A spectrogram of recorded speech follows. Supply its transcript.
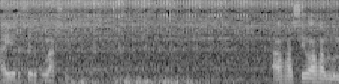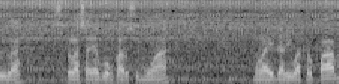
air sirkulasi. Alhasil alhamdulillah setelah saya bongkar semua mulai dari water pump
